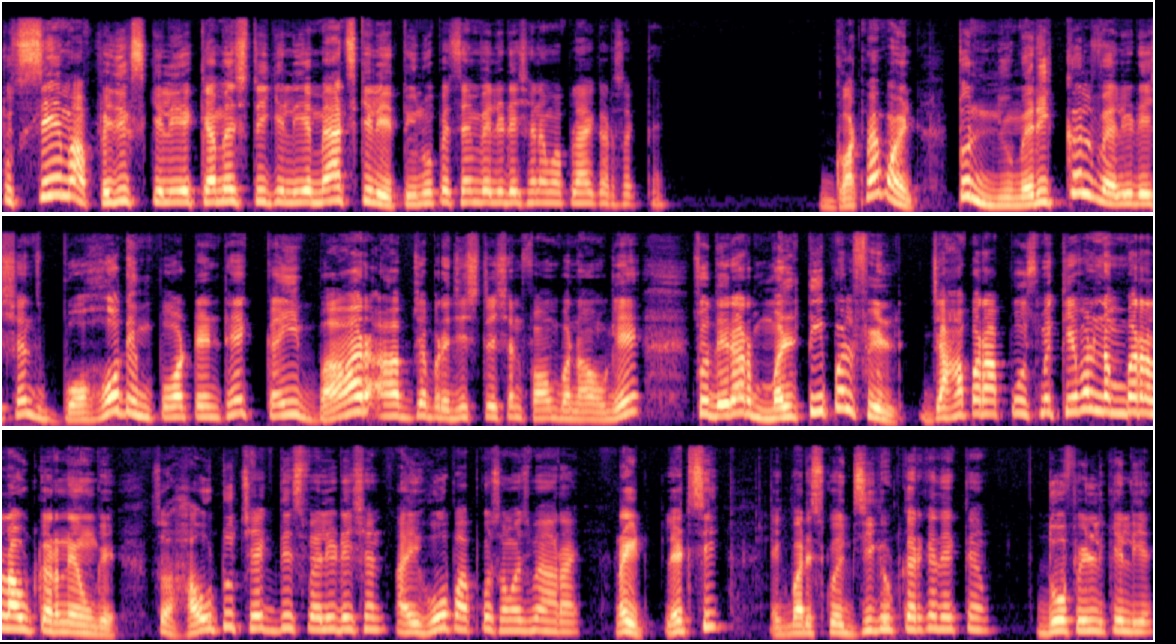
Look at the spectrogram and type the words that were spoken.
तो सेम आप फिजिक्स के लिए केमिस्ट्री के लिए मैथ्स के लिए, तीनों पे सेम वैलिडेशन हम अप्लाई कर सकते हैं। गॉट माई पॉइंट तो न्यूमेरिकल वैलिडेशन बहुत इंपॉर्टेंट है। कई बार आप जब रजिस्ट्रेशन फॉर्म बनाओगे so there are multiple field जहाँ पर आपको उसमें केवल नंबर अलाउड करने होंगे। So how to check this validation I hope आपको समझ में आ रहा है। राइट लेट सी एक बार इसको एग्जीक्यूट करके देखते हैं हम। दो फ़ील्ड के लिए।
